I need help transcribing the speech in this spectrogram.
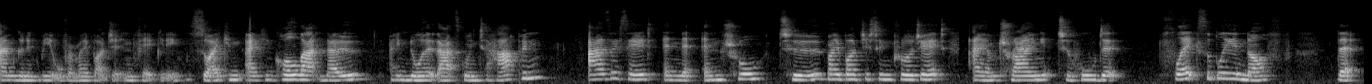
I'm going to be over my budget in February. So I can, I can call that now. I know that that's going to happen. As I said in the intro to my budgeting project, I am trying to hold it flexibly enough that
